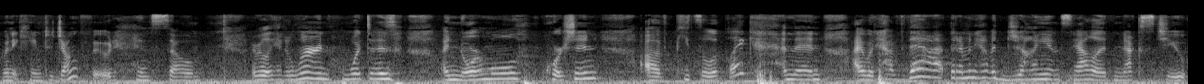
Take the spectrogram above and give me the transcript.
when it came to junk food. And so I really had to learn what does a normal portion of pizza look like, and then I would have that, but I'm going to have a giant salad next to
